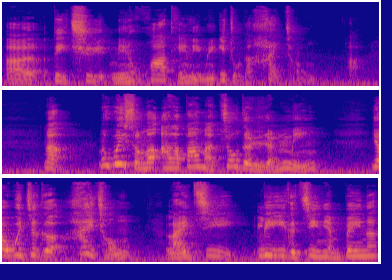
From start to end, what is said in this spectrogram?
呃地区棉花田里面一种的害虫啊。那那为什么阿拉巴马州的人民要为这个害虫来记立一个纪念碑呢？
